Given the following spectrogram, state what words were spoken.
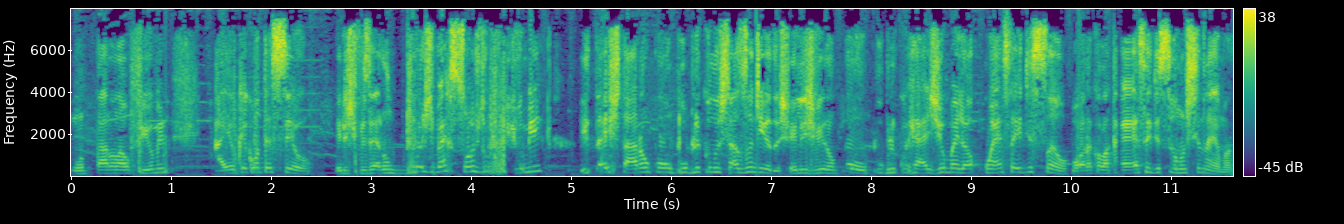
montaram lá o filme. Aí o que aconteceu? Eles fizeram duas versões do filme e testaram com o público nos Estados Unidos. Eles viram, pô, o público reagiu melhor com essa edição. Bora colocar essa edição no cinema.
